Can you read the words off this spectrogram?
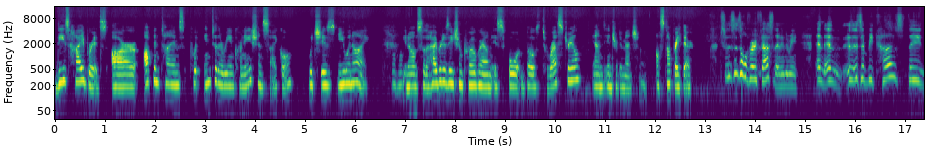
These hybrids are oftentimes put into the reincarnation cycle, which is you and I. Mm-hmm. You know, so the hybridization program is for both terrestrial and interdimensional. I'll stop right there. So this is all very fascinating to me. And and is it because they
